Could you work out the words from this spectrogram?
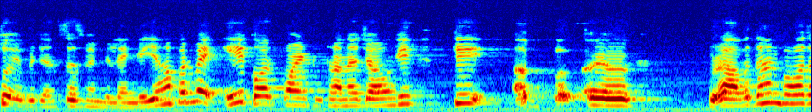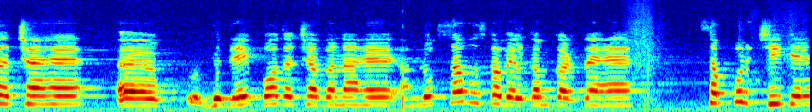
तो एविडेंसेस में मिलेंगे। यहाँ पर मैं एक और पॉइंट उठाना चाहूँगी कि प्रावधान बहुत अच्छा है विधेयक बहुत अच्छा बना है हम लोग सब उसका वेलकम करते हैं सब कुछ ठीक है।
